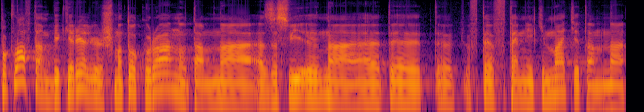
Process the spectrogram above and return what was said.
поклав там Бікерель шматок урану там на засві... на в, в темній кімнаті, там на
